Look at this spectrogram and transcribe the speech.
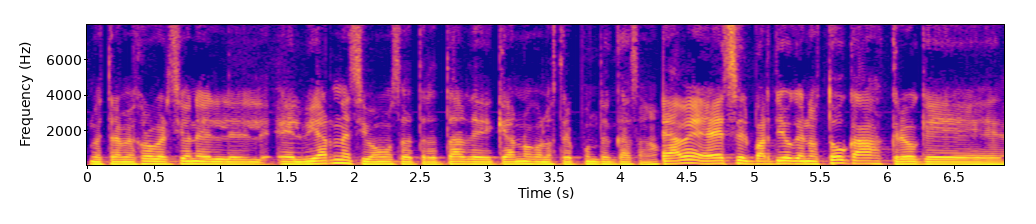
nuestra mejor versión el, el, viernes y vamos a tratar de quedarnos con los tres puntos en casa. ¿no? A ver, es el partido que nos toca, creo que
